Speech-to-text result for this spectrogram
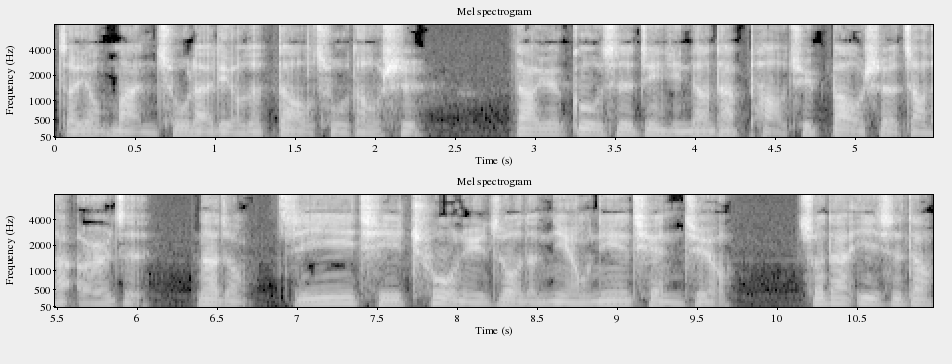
则又满出来，流的到处都是。大约故事进行到他跑去报社找他儿子，那种极其处女座的扭捏歉疚，说他意识到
